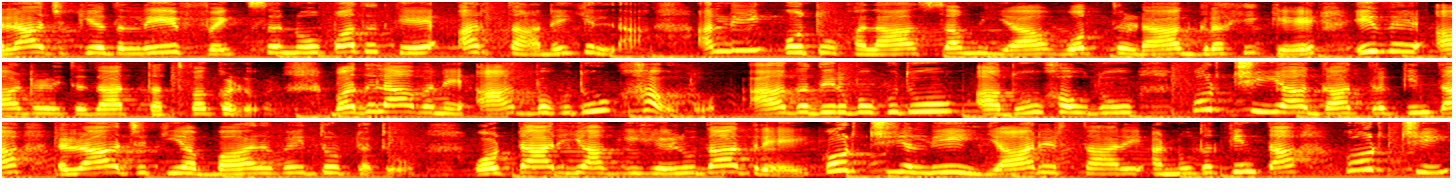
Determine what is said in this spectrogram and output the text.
ರಾಜಕೀಯದಲ್ಲಿ ಫಿಕ್ಸ್ ಅನ್ನೋ ಪದಕ್ಕೆ ಅರ್ಥನೇ ಇಲ್ಲ. ಅಲ್ಲಿ ಕುತೂಹಲ, ಸಮಯ, ಒತ್ತಡ, ಗ್ರಹಿಕೆ ಇವೆ ಆಡಳಿತದ ತತ್ವಗಳು. ಬದಲಾವಣೆ ಆಗಬಹುದು, ಹೌದು. ಆಗದಿರಬಹುದು, ಅದು ಹೌದು. ಕುರ್ಚಿಯ ಗಾತ್ರಕ್ಕಿಂತ ರಾಜಕೀಯ ಭಾರವೇ ದೊಡ್ಡದು. ಒಟ್ಟಾರೆಯಾಗಿ ಹೇಳುವುದಾದ್ರೆ, ಕುರ್ಚಿಯಲ್ಲಿ ಯಾರಿರ್ತಾರೆ ಅನ್ನೋದಕ್ಕಿಂತ ಕುರ್ಚಿ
